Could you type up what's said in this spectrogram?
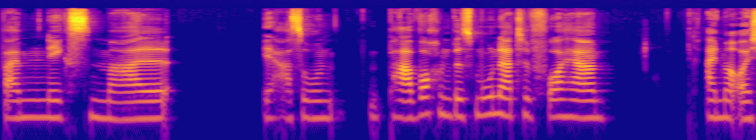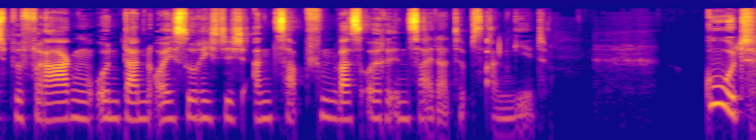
beim nächsten Mal, ja, so ein paar Wochen bis Monate vorher einmal euch befragen und dann euch so richtig anzapfen, was eure Insider-Tipps angeht. Gut,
